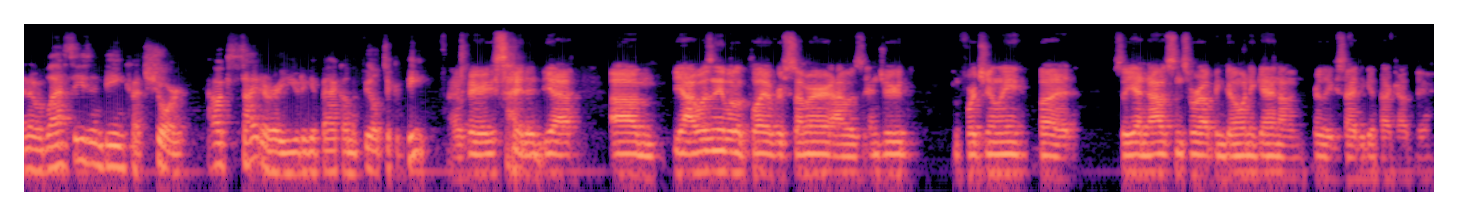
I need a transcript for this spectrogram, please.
And with last season being cut short, how excited are you to get back on the field to compete? I'm very excited. Yeah. Um, yeah, I wasn't able to play over summer. I was injured, unfortunately. But so, yeah, now since we're up and going again, I'm really excited to get back out there.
